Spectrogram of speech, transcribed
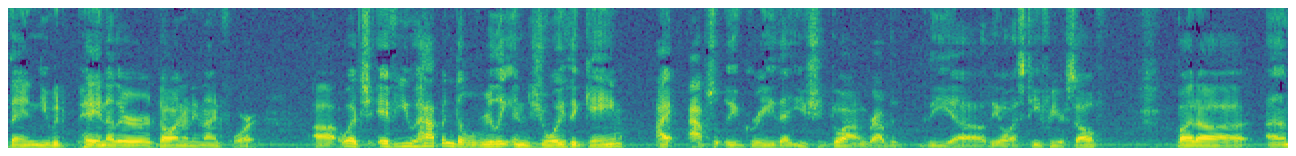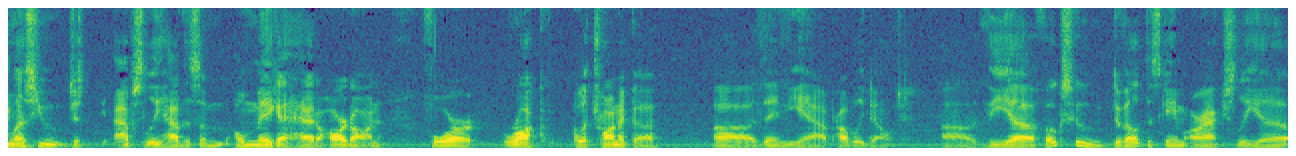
then you would pay another $1.99 for it. Uh, which, if you happen to really enjoy the game, I absolutely agree that you should go out and grab the the uh, the OST for yourself. But uh, unless you just absolutely have this um, Omega head hard on for rock electronica, uh, then yeah, probably don't. Uh, the uh, folks who developed this game are actually uh,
